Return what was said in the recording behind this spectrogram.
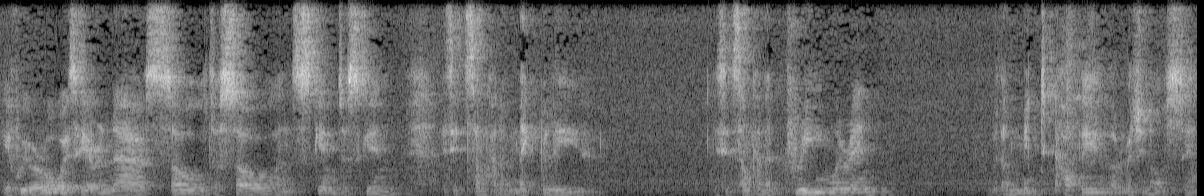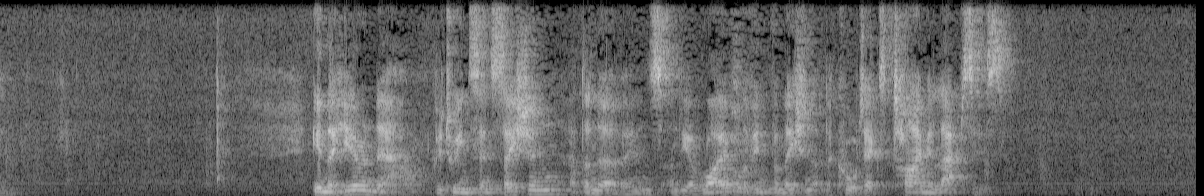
if we were always here and now, soul to soul and skin to skin, is it some kind of make believe? Is it some kind of dream we're in with a mint copy of original sin? In the here and now, between sensation at the nerve ends and the arrival of information at the cortex, time elapses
